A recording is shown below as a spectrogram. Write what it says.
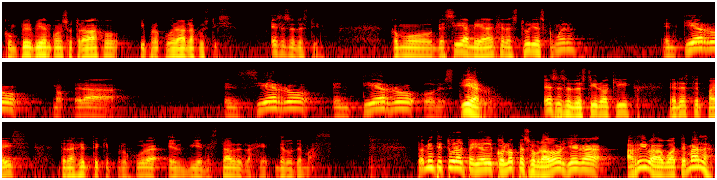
cumplir bien con su trabajo y procurar la justicia. Ese es el destino. Como decía Miguel Ángel Asturias, ¿cómo era? Entierro, no, era encierro, entierro o destierro. Ese es el destino aquí en este país de la gente que procura el bienestar de, la de los demás. También titula el periódico López Obrador llega arriba a Guatemala.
